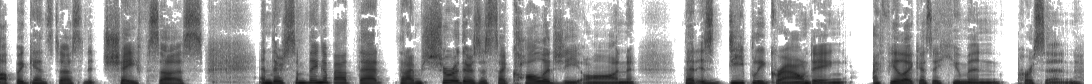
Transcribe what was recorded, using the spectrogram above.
up against us and it chafes us. And there's something about that that I'm sure there's a psychology on that is deeply grounding, I feel like, as a human person.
